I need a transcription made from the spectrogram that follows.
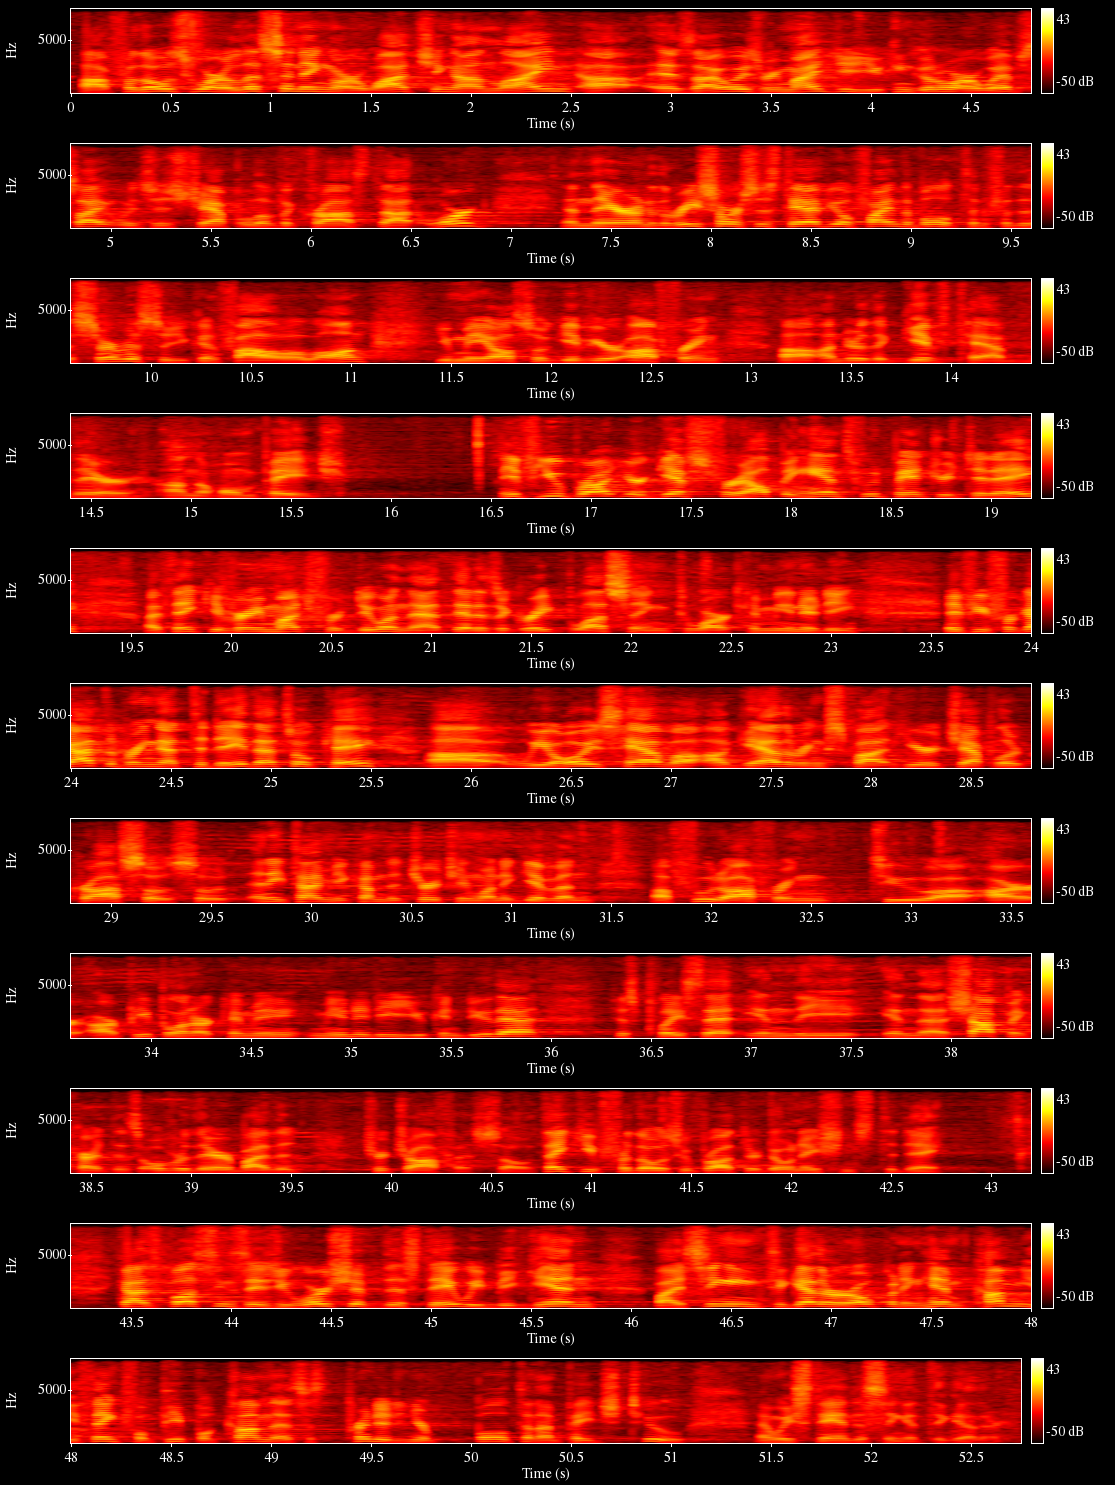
Uh, for those who are listening or watching online, uh, as I always remind you, you can go to our website, which is chapelofthecross.org, and there under the resources tab, you'll find the bulletin for the service so you can follow along. You may also give your offering uh, under the Give tab there on the home page. If you brought your gifts for Helping Hands Food Pantry today, I thank you very much for doing that. That is a great blessing to our community. If you forgot to bring that today, that's okay. Uh, we always have a, a, gathering spot here at Chapel of Cross, so, so anytime you come to church and want to give an, a food offering to uh, our, our people in our community, you can do that. Just place that in the, in the shopping cart that's over there by the church office. So thank you for those who brought their donations today. God's blessings as you worship this day. We begin by singing together our opening hymn, Come, You Thankful People, Come. That's printed in your bulletin on page two, and we stand to sing it together.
